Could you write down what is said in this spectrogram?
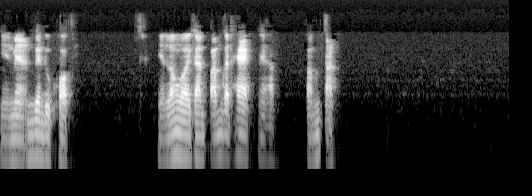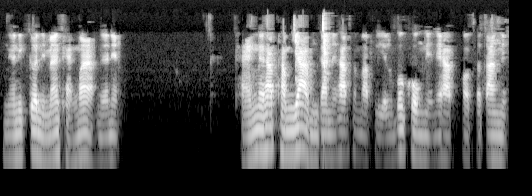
เห็นไหมเพื่อนดูขอบเห็นร่องรอยการปั๊มกระแทกนะครับ ปั๊มตัด เนื้อนิกเกิลเห็นไหมแข็งมากเนื้อเนี่ย แข็งนะครับทำยากเหมือนกันนะครับสำหรับเหรียญหลวงพ่อคงเนี่ยนะครับ ขอบสตังค์เนี่ย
